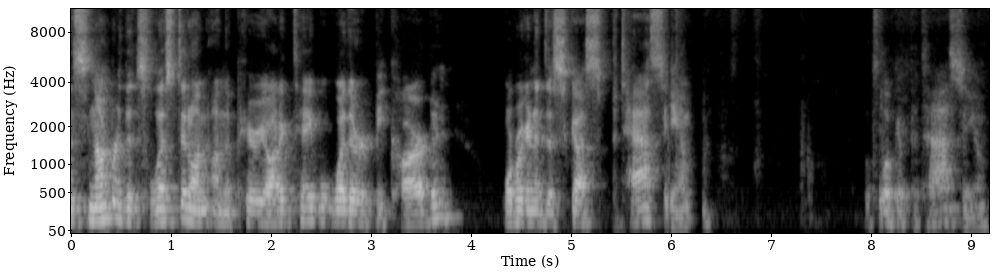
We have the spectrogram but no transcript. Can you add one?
This number that's listed on, on the periodic table, whether it be carbon or we're going to discuss potassium. Let's look at potassium.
